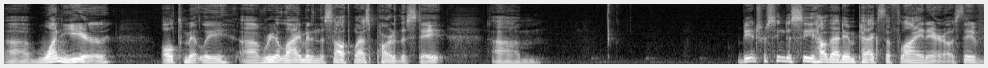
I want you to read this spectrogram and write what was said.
uh, one year, ultimately, uh, realignment in the southwest part of the state. Um, be interesting to see how that impacts the Flying Arrows. They've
